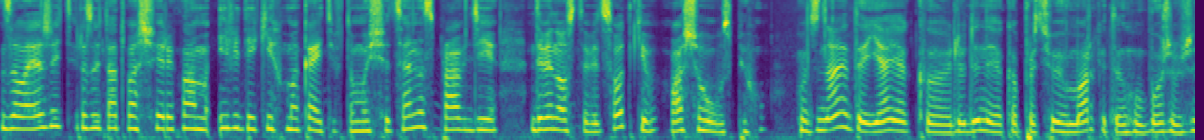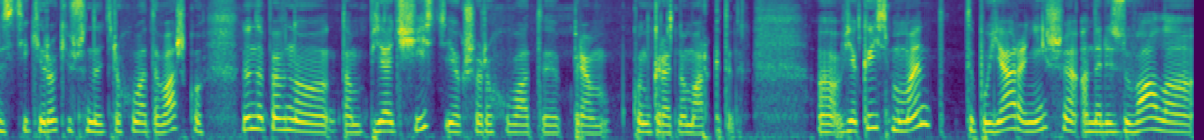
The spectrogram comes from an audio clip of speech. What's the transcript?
залежить результат вашої реклами і від яких макетів, тому що це насправді 90% вашого успіху. От знаєте, я як е, людина, яка працює в маркетингу, боже, вже стільки років, що навіть рахувати важко. Ну, напевно, там 5-6, якщо рахувати прям конкретно маркетинг. В якийсь момент, типу, я раніше аналізувала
